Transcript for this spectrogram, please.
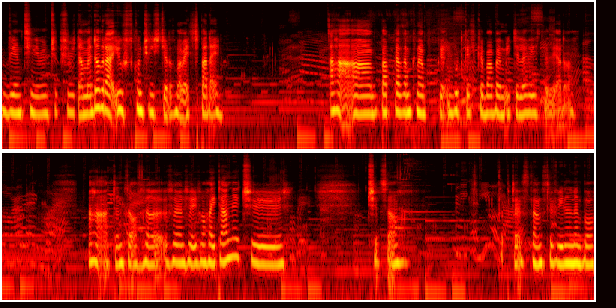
więc nie wiem, czy przywitamy. Dobra, już skończyliście rozmawiać, spadaj. Aha, a babka zamknęła budkę- z kebabem i tyle i się zjadła. Aha, a ten co, że, że, że czy... czy co? To, to jest stan cywilny, bo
